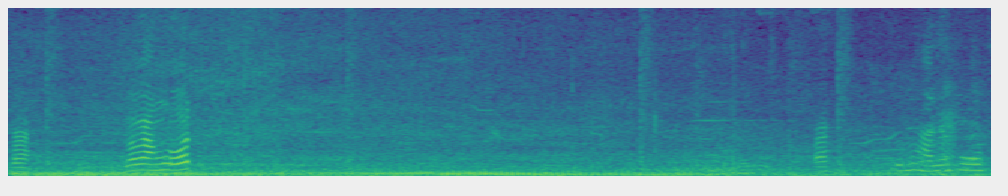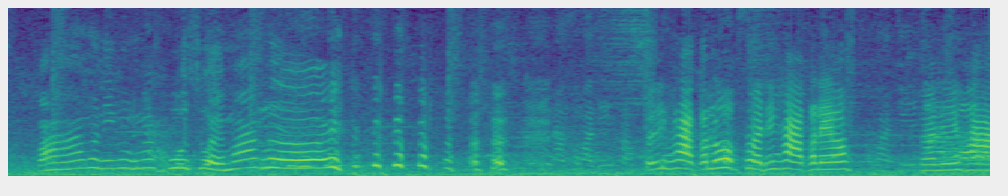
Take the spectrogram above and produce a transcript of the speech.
ไประวังรถไปคุณหาแม่ครูว้าวันนี้คุณแม่ครูสวยมากเลย สวัสดีค่ะสวัสดีค่ะกันลูกสวัสดีค่ะกันเร็วสวัสดีค่ะ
